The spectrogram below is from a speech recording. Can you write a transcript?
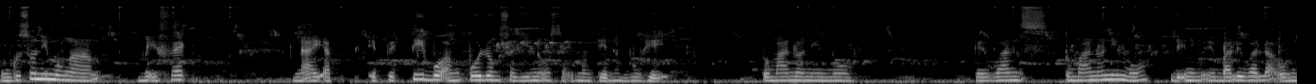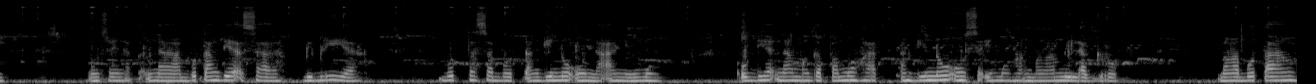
kung gusto nimo nga may effect na ay epektibo ang pulong sa Ginoo sa imong kinabuhi. Tumano nimo kay once tumano nimo di nimo ibaliwalaon unsay na, na butang diya sa Biblia but pasabot ang Ginoo na aning mo ug diha nang magapamuhat ang Ginoo sa imuhang mga milagro. Mga butang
